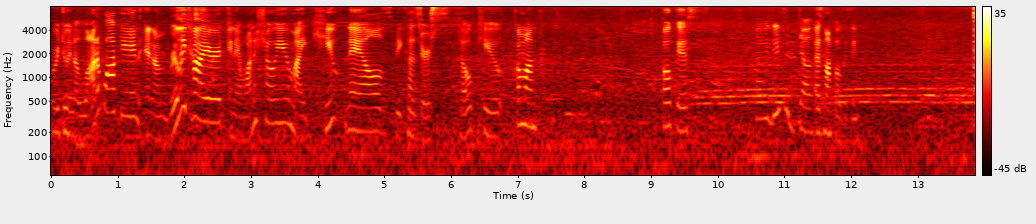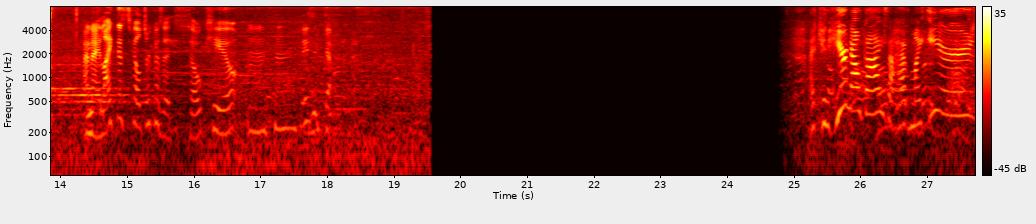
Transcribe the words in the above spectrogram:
We're doing a lot of walking and I'm really tired and I want to show you my cute nails because they're so cute. Come on. Focus. I mean, this is dumb. That's not focusing. And I like this filter because it's so cute. hmm is dumb. I can hear now, guys. I have my ears.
